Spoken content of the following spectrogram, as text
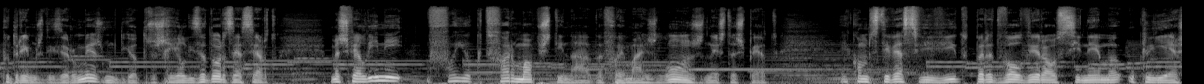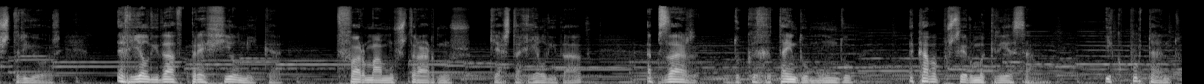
Poderíamos dizer o mesmo de outros realizadores, é certo, mas Fellini foi o que de forma obstinada foi mais longe neste aspecto. É como se tivesse vivido para devolver ao cinema o que lhe é exterior, a realidade pré-fílmica, de forma a mostrar-nos que esta realidade, apesar do que retém do mundo, acaba por ser uma criação e que, portanto,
